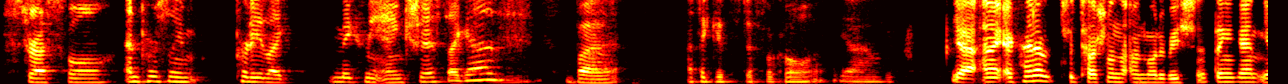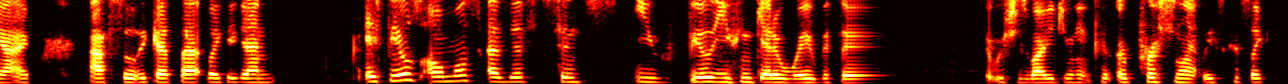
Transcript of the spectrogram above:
stressful and personally pretty like makes me anxious, I guess. But I think it's difficult. Yeah. Yeah. And I, I kind of to touch on the unmotivation thing again. Yeah, I absolutely get that. Like, again, it feels almost as if since you feel you can get away with it, which is why you're doing it, or personally at least, because like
